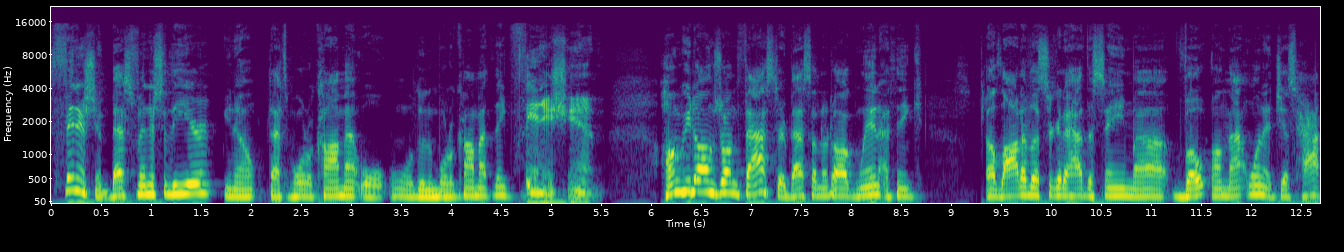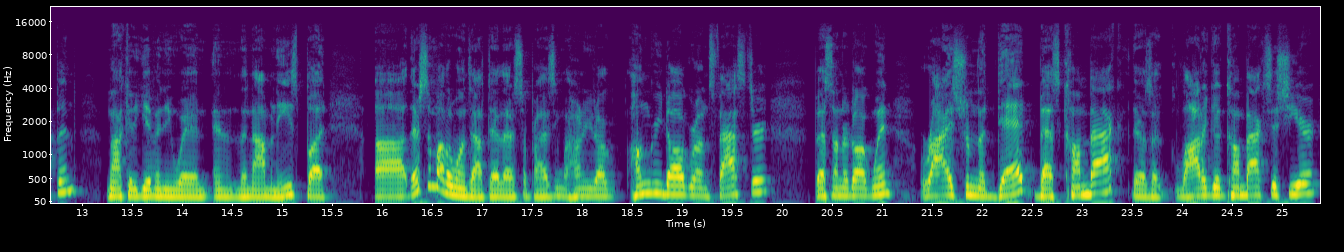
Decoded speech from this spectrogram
Finish him. Best finish of the year. You know, that's Mortal Kombat. We'll, we'll do the Mortal Kombat thing. Finish him. Hungry Dogs Run Faster. Best underdog win. I think a lot of us are going to have the same uh, vote on that one. It just happened. I'm not going to give anyway in, in, the nominees, but uh, there's some other ones out there that are surprising. But Hungry Dog, Hungry Dog runs faster. Best underdog win. Rise from the dead. Best comeback. There's a lot of good comebacks this year.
